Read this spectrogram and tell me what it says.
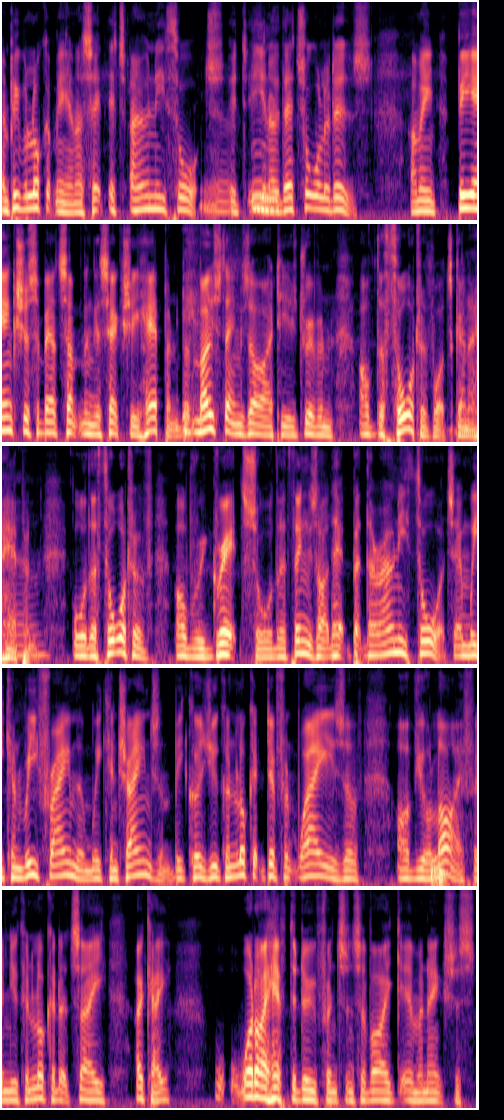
And people look at me and I say, it's only thoughts. It, you Mm. know, that's all it is. I mean, be anxious about something that's actually happened, but most anxiety is driven of the thought of what's going to happen, or the thought of, of regrets, or the things like that. But they're only thoughts, and we can reframe them, we can change them, because you can look at different ways of, of your life, and you can look at it, say, okay, what I have to do, for instance, if I am an anxious,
